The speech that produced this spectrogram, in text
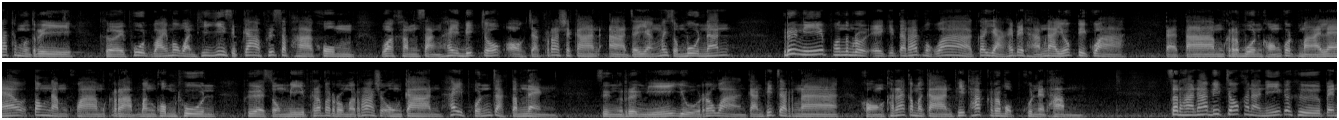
รัฐมนตรี เคยพูดไว้เมื่อวันที่ 29 พฤษภาคม ว่าคำสั่งให้บิ๊กโจ๊กออกจากราชการอาจจะยังไม่สมบูรณ์นั้น เรื่องนี้พลตำรวจเอกกิตรัตน์บอกว่าก็อยากให้ไปถามนายกดีกว่า แต่ตามกระบวนของกฎหมายแล้วต้องนำความกราบบังคมทูล เพื่อทรงมีพระบรมราชโองการให้พ้นจากตำแหน่ง ซึ่งเรื่องนี้อยู่ระหว่างการพิจารณาของคณะกรรมการพิทักษ์ระบบคุณธรรม สถานะบิ๊กโจ๊กขณะนี้ก็คือเป็น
